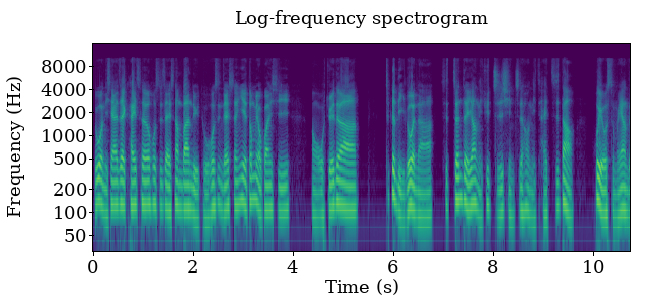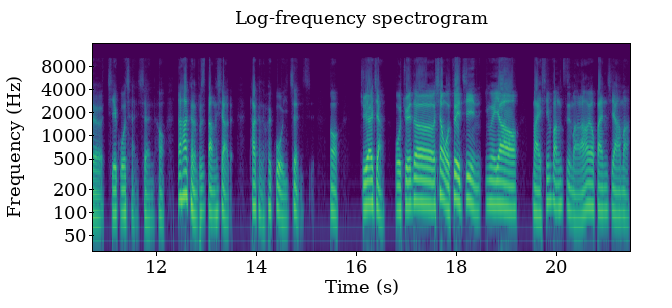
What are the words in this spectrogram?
如果你现在在开车，或是在上班旅途，或是你在深夜都没有关系哦。我觉得啊，这个理论啊，是真的要你去执行之后，你才知道会有什么样的结果产生。哈，那它可能不是当下的，它可能会过一阵子哦。举例来讲，我觉得像我最近因为要买新房子嘛，然后要搬家嘛，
